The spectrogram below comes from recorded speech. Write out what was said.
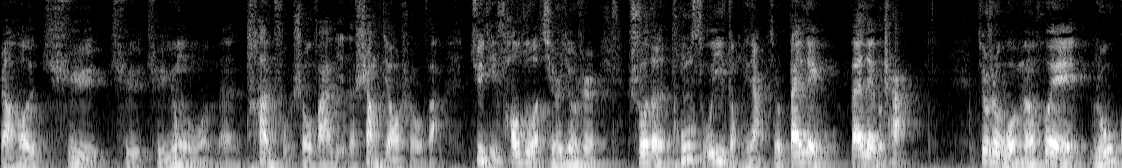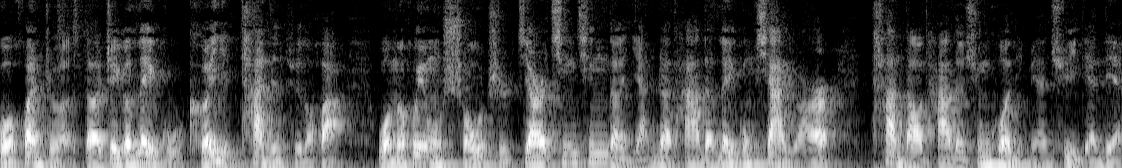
然后去去去用我们探腹手法里的上焦手法。具体操作其实就是说的通俗易懂一点，就是掰肋骨、掰肋部叉。就是我们会，如果患者的这个肋骨可以探进去的话，我们会用手指尖儿轻轻的沿着他的肋弓下缘儿探到他的胸廓里面去一点点。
